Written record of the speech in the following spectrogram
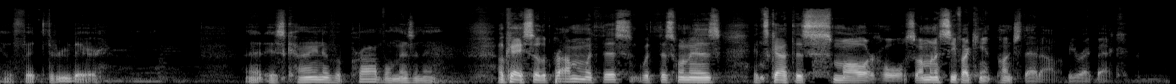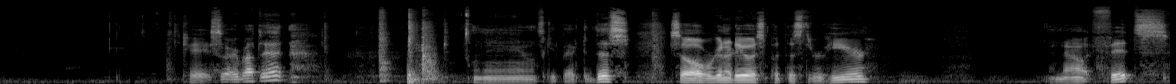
he'll fit through there. That is kind of a problem, isn't it? Okay, so the problem with this with this one is it's got this smaller hole. So I'm going to see if I can't punch that out. I'll be right back. Okay, sorry about that. And let's get back to this. So all we're going to do is put this through here. And now it fits.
